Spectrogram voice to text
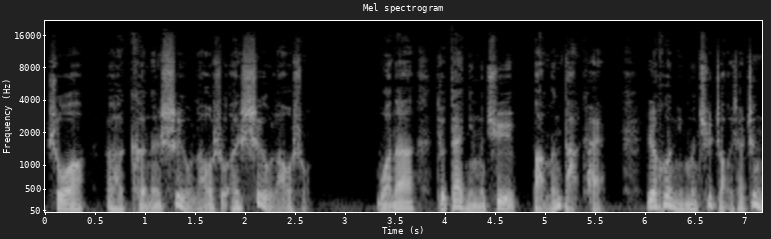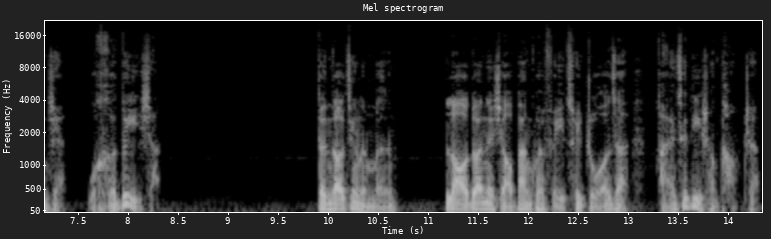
说：“呃，可能是有老鼠，呃，是有老鼠。我呢就带你们去把门打开，然后你们去找一下证件，我核对一下。”等到进了门，老段那小半块翡翠镯子还在地上躺着。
